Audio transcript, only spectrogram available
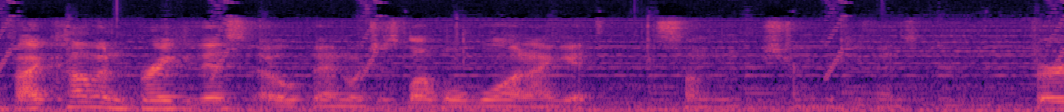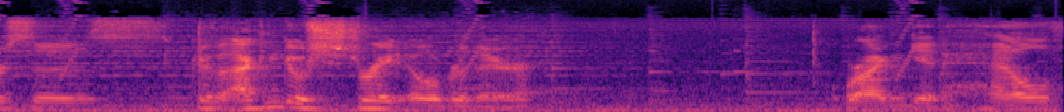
if I come and break this open, which is level one, I get some strength defense. Versus because I can go straight over there, or I can get health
